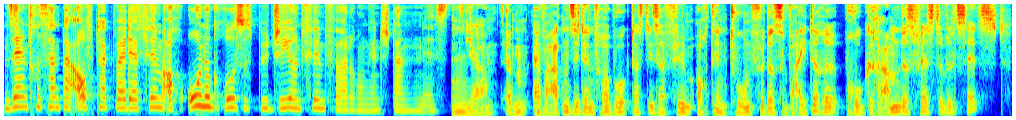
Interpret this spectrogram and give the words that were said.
Ein sehr interessanter Auftakt, weil der Film auch ohne großes Budget und Filmförderung entstanden ist. Ja, ähm, erwarten Sie denn, Frau Burg, dass dieser Film auch den Ton für das weitere Programm des Festivals setzt?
